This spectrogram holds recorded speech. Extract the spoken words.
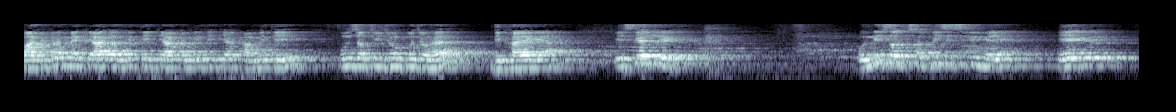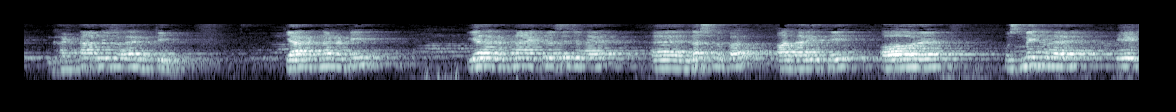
पाठ्यक्रम में क्या गलती थी, क्या कमी थी, क्या खामी थी, उन सब चीज़ों को जो है दिखाया गया। इसके अतिरिक्त 1926 ईस्वी में एक घटना भी जो है घटी। क्या घटना घटी? यह घटना एक तरह से जो है नस्ल पर आधारित थी और उसमें जो है, एक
